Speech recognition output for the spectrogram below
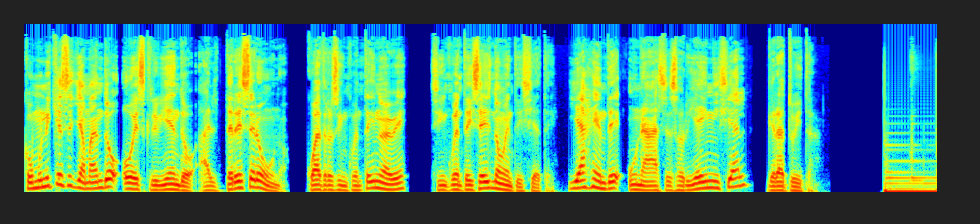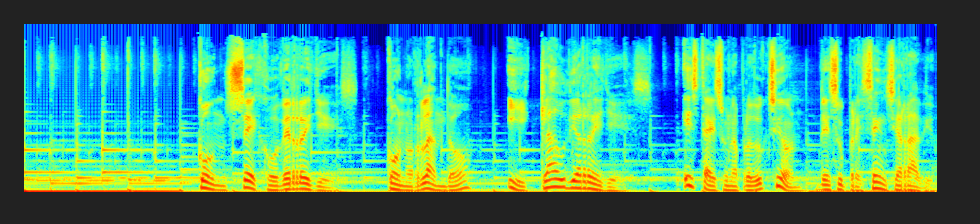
Comuníquese llamando o escribiendo al 301-459-5697 y agende una asesoría inicial gratuita. Consejo de Reyes, con Orlando y Claudia Reyes. Esta es una producción de su presencia radio.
